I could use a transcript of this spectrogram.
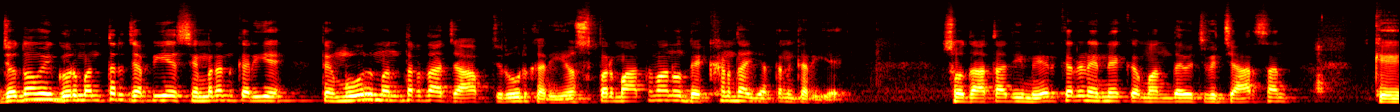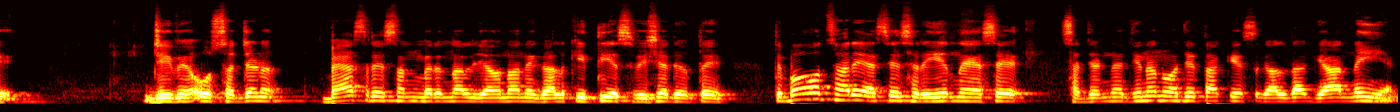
ਜਦੋਂ ਵੀ ਗੁਰਮੰਤਰ ਜਪੀਏ, ਸਿਮਰਨ ਕਰੀਏ, ਤੇ ਮੂਲ ਮੰਤਰ ਦਾ ਜਾਪ ਜ਼ਰੂਰ ਕਰੀਏ, ਉਸ ਪਰਮਾਤਮਾ ਨੂੰ ਦੇਖਣ ਦਾ ਯਤਨ ਕਰੀਏ। ਸੋ ਦਾਤਾ ਜੀ ਮਿਹਰ ਕਰਨ, ਇੰਨੇ ਕੁ ਮਨ ਦੇ ਵਿੱਚ ਵਿਚਾਰ ਸਨ ਕਿ ਜਿਵੇਂ ਉਹ ਸੱਜਣ ਬਹਿਸ ਰਹੇ ਸਨ ਮੇਰੇ ਨਾਲ, ਜਾਂ ਉਹਨਾਂ ਨੇ ਗੱਲ ਕੀਤੀ ਇਸ ਵਿਸ਼ੇ ਦੇ ਉੱਤੇ, ਤੇ ਬਹੁਤ ਸਾਰੇ ਐਸੇ ਸਰੀਰ ਨੇ, ਐਸੇ ਸੱਜਣ ਨੇ, ਜਿਨ੍ਹਾਂ ਨੂੰ ਅਜੇ ਤੱਕ ਇਸ ਗੱਲ ਦਾ ਗਿਆਨ ਨਹੀਂ ਹੈ।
